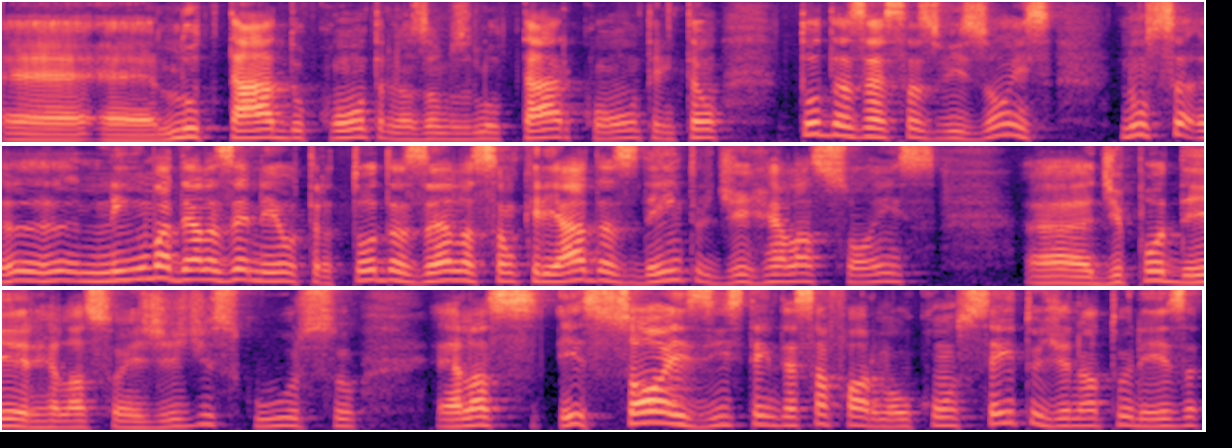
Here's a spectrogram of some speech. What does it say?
é, é, lutado contra, nós vamos lutar contra. Então, todas essas visões não, uh, nenhuma delas é neutra, todas elas são criadas dentro de relações uh, de poder, relações de discurso, elas só existem dessa forma. O conceito de natureza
